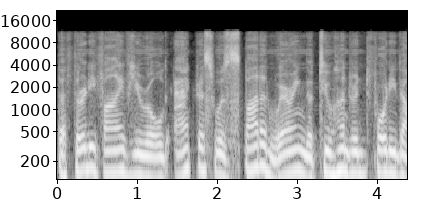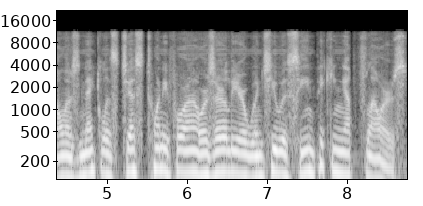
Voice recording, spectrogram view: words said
The 35-year-old actress was spotted wearing the $240 necklace just 24 hours earlier when she was seen picking up flowers.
